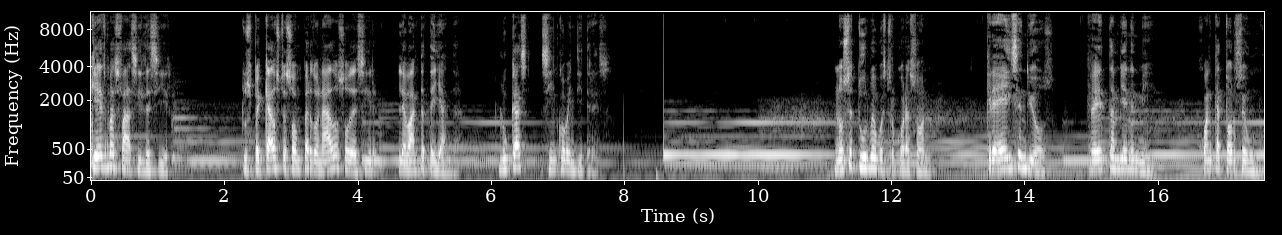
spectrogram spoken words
¿Qué es más fácil decir? ¿Tus pecados te son perdonados o decir, levántate y anda? Lucas 5:23. No se turbe vuestro corazón. Creéis en Dios, creed también en mí. Juan 14:1.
